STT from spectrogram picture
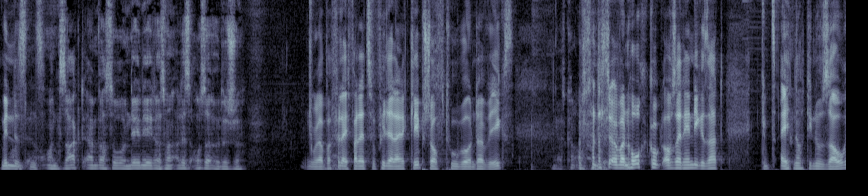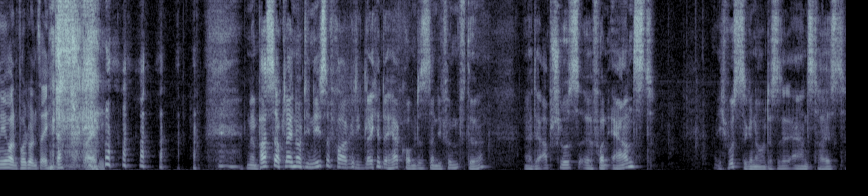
Mindestens. und sagt einfach so, nee, nee, das waren alles Außerirdische. Oder aber vielleicht war der zu viel in einer Klebstofftube unterwegs. Das kann auch sein. Hat er irgendwann hochgeguckt auf sein Handy gesagt, gibt es eigentlich noch Dinosaurier und wollte uns eigentlich das schreiben. Und dann passt auch gleich noch die nächste Frage, die gleich hinterherkommt. Das ist dann die fünfte. Äh, Der Abschluss äh, von Ernst. Ich wusste genau, dass es Ernst heißt.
